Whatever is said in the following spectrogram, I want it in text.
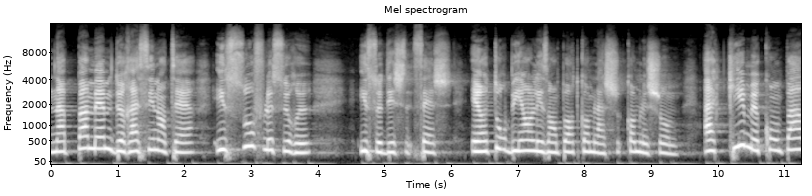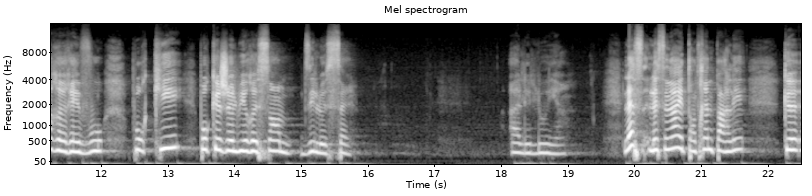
n'a pas même de racines en terre, il souffle sur eux, ils se dessèchent, et un tourbillon les emporte comme, le chaume. À qui me comparerez-vous pour qui, pour que je lui ressemble, dit le Saint. Alléluia. Là, le Seigneur est en train de parler que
